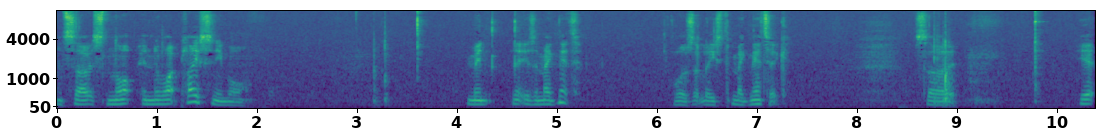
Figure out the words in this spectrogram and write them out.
and so it's not in the right place anymore. I mean, it is a magnet, was at least magnetic. So, yeah,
